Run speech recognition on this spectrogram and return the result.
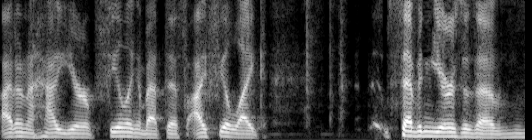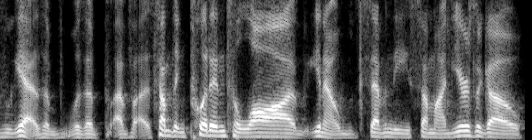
I don't know how you're feeling about this. I feel like seven years is a yeah as a was a, a, something put into law you know 70 some odd years ago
